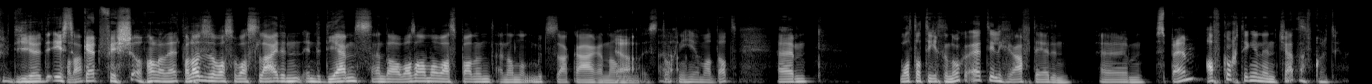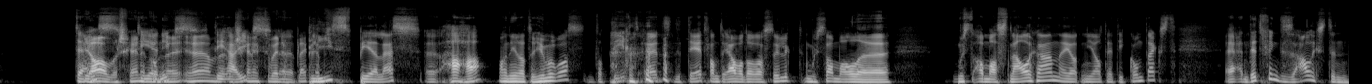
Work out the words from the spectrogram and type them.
zo- die, eh, de eerste Voilà. catfish of alle letters. Voilà, dus er was wat sliden in de DM's en dat was allemaal wat spannend. En dan ontmoeten ze elkaar en dan Ja, is het toch niet helemaal dat. Ehm, wat dateert er nog uit telegraaftijden? Ehm, Spam? afkortingen in chat. Afkorting. Ja, waarschijnlijk TNX, ja, waarschijnlijk THX, eh, Please, PLS, eh, haha, wanneer dat er humor was, dateert uit de tijd van, ja, wat dat was natuurlijk, het moest allemaal, eh, moest allemaal snel gaan, en je had niet altijd die context. En dit vind ik de zaligste.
